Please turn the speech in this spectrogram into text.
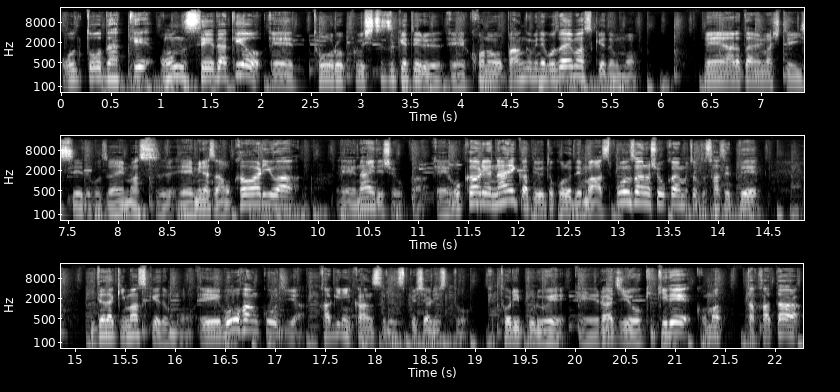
音だけ音声だけを、えー、登録し続けてる、えー、この番組でございますけども、えー、改めまして一斉でございます、えー、皆さんおかわりは、えー、ないでしょうか、えー、おかわりはないかというところでまあスポンサーの紹介もちょっとさせていただきますけども、えー、防犯工事や鍵に関するスペシャリストトリプル A、えー、ラジオお聞きで困った方、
